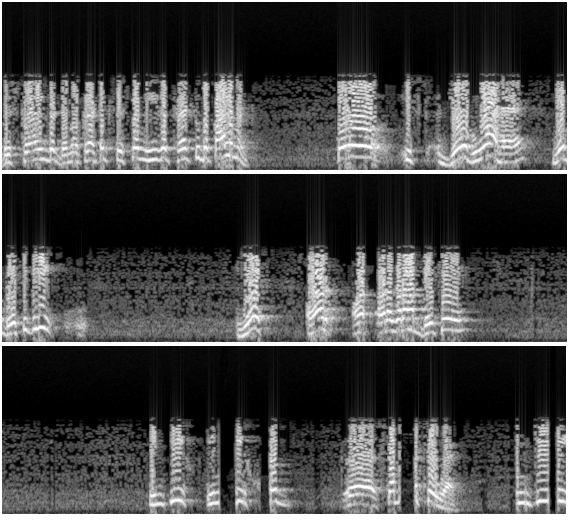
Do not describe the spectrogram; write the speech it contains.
destroying the democratic system he is a threat to the parliament تو جو ہوا ہے وہ بیسکلی یس اور اور اگر آپ دیکھیں ان کی خود سب سے ہوا ہے۔ ان کی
